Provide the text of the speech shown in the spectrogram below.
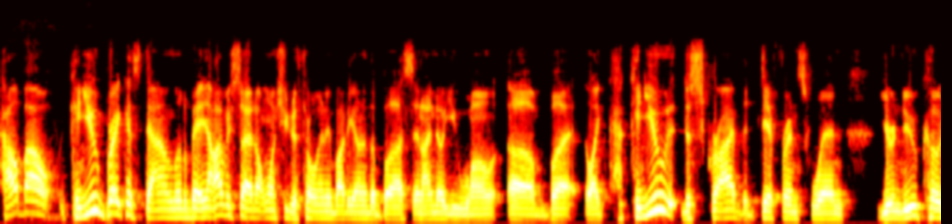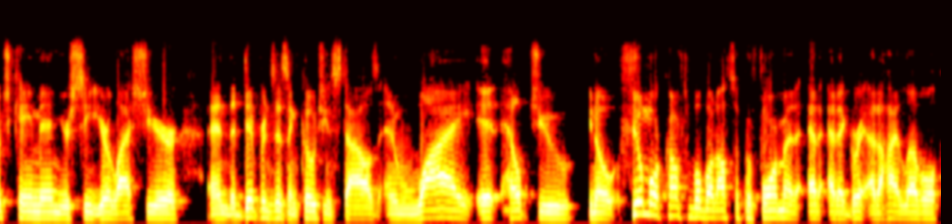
How about can you break us down a little bit? And obviously, I don't want you to throw anybody under the bus, and I know you won't. Um, but like, can you describe the difference when your new coach came in your seat your last year, and the differences in coaching styles, and why it helped you, you know, feel more comfortable, but also perform at, at, at a great at a high level,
